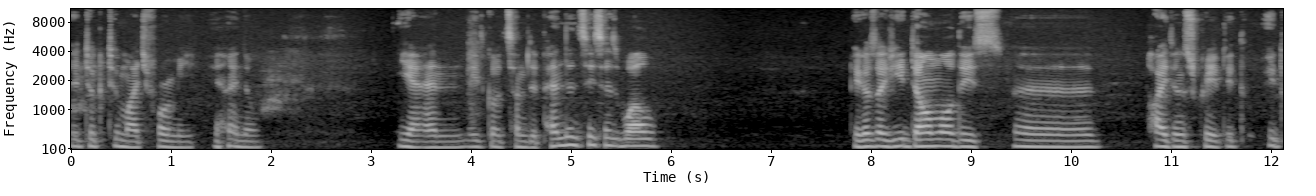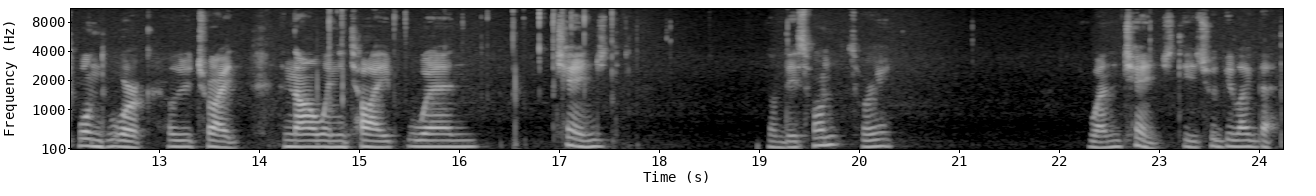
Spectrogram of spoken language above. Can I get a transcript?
it took too much for me I know. Yeah and it got some dependencies as well. Because if you download this uh, Python script it it won't work I already tried. And now when you type when changed not this one sorry when changed it should be like that.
